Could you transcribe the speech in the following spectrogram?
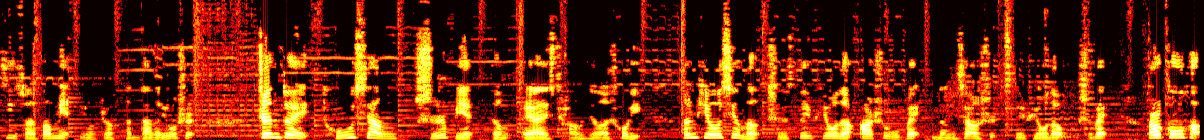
计算方面有着很大的优势。针对图像识别等 AI 场景的处理，NPU 性能是 CPU 的二十五倍，能效是 CPU 的五十倍，而功耗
